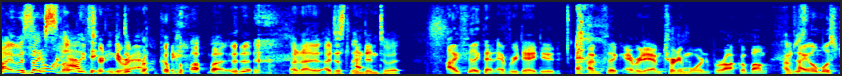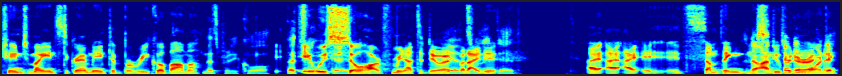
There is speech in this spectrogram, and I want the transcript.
I was You like slowly to turning into interact. Barack Obama, and I, I just leaned into it. I feel like that every day, dude. I feel like every day I'm turning more into Barack Obama. I'm just- I almost changed my Instagram name to Barack Obama. That's pretty cool. That's it was good. so hard for me not to do it, Yeah, but that's I did. good. I, I, I, it's something No, I'm turning more into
